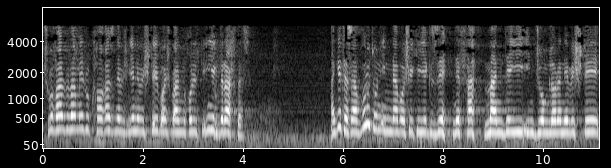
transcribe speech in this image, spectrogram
شما فرض بفرمایید رو کاغذ نوشته یه نوشته باش برمیخورید که این یک درخت است. اگه تصورتون این نباشه که یک ذهن فهمنده ای این جمله را نوشته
